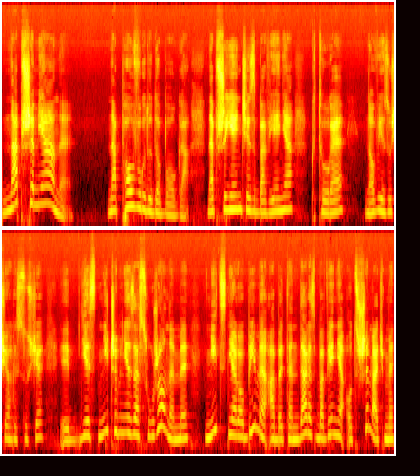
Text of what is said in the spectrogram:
na przemianę, na powrót do Boga, na przyjęcie zbawienia, które no, w Jezusie Chrystusie jest niczym niezasłużone. My nic nie robimy, aby ten dar zbawienia otrzymać. My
